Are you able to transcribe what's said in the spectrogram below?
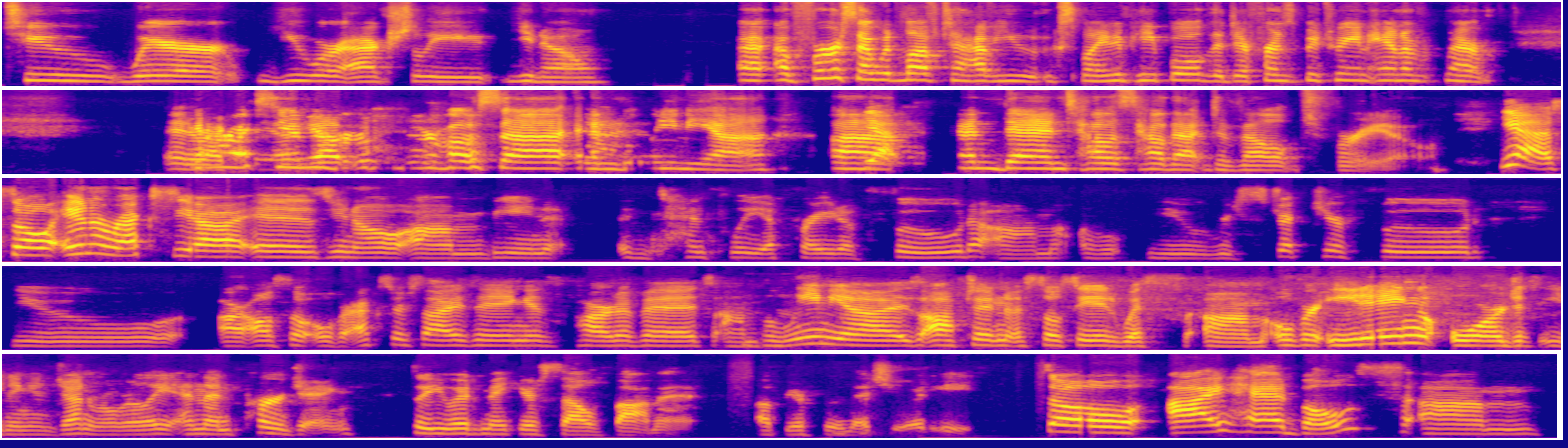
to where you were actually, you know, uh, at first, I would love to have you explain to people the difference between ana- anorexia, yep. nervosa, and bulimia. Uh, yeah. And then tell us how that developed for you. Yeah. So anorexia is, you know, um, being intensely afraid of food. Um, you restrict your food. You are also over exercising as part of it. Um, mm-hmm. bulimia is often associated with um, overeating or just eating in general, really, and then purging. So you would make yourself vomit up your food that you would eat. So I had both, um,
